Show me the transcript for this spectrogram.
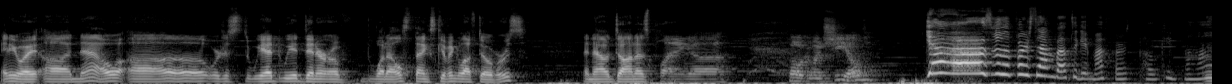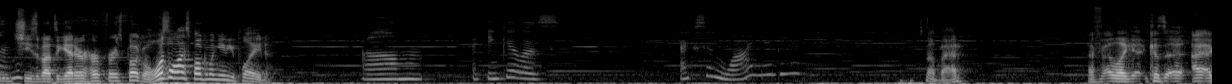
Anyway, uh, now uh, we're just we had we had dinner of what else? Thanksgiving leftovers, and now Donna's playing uh, Pokemon Shield. Yes, for the first time, I'm about to get my first Pokemon. She's about to get her her first Pokemon. What was the last Pokemon game you played? Um, I think it was X and Y, maybe. It's not bad. I felt like because I, I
